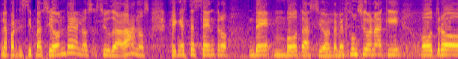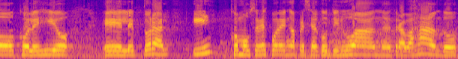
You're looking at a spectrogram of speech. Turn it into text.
la participación de los ciudadanos en este centro de votación. También funciona aquí otro colegio electoral y como ustedes pueden apreciar continúan eh, trabajando.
